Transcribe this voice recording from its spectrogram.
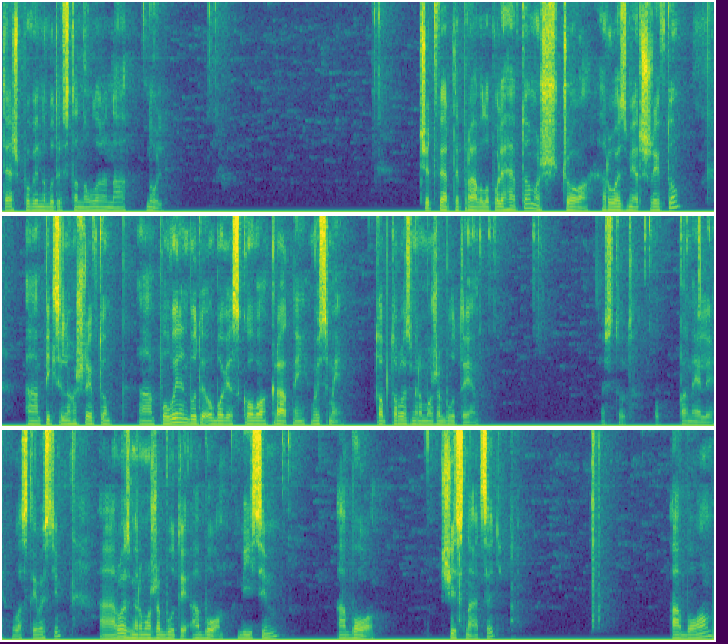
теж повинно бути встановлено на 0. Четверте правило полягає в тому, що розмір шрифту, піксельного шрифту повинен бути обов'язково кратний 8. Тобто розмір може бути ось тут у панелі властивості. Розмір може бути або 8, або 16, або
